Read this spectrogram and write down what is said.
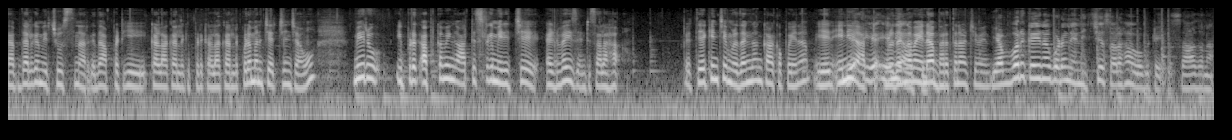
దశాబ్దాలుగా మీరు చూస్తున్నారు కదా అప్పటి కళాకారులకు ఇప్పటి కళాకారులకు కూడా మనం చర్చించాము. మీరు ఇప్పుడు అప్కమింగ్ ఆర్టిస్ట్కి మీరు ఇచ్చే అడ్వైజ్ ఏంటి సలహా? ప్రత్యేకించి మృదంగం కాకపోయినా ఎనీ మృదంగమైనా. భరతనాట్యమైనా ఎవరికైనా కూడా నేను ఇచ్చే సలహా ఒకటే సాధన.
